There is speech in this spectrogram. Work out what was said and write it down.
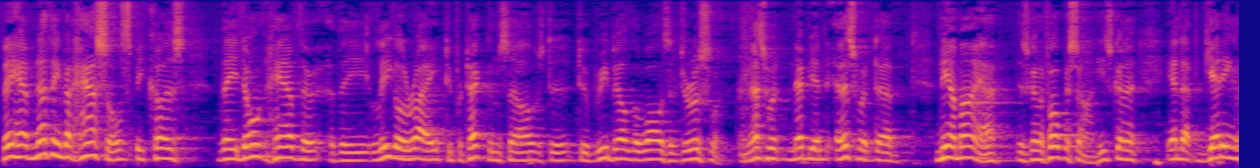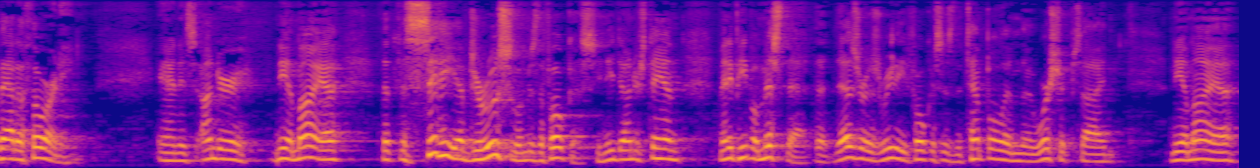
They have nothing but hassles because they don't have the, the legal right to protect themselves to, to rebuild the walls of Jerusalem. And that's what, Nebuchadnezzar, that's what uh, Nehemiah is going to focus on. He's going to end up getting that authority. And it's under Nehemiah that the city of Jerusalem is the focus. You need to understand, many people miss that, that Ezra really focuses the temple and the worship side. Nehemiah,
